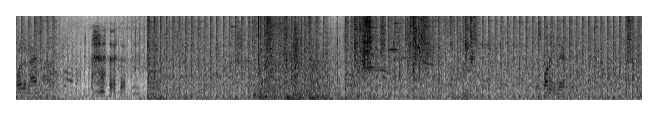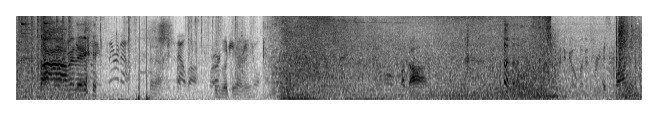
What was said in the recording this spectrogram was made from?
More than I have. Just spawning in there. Ah, really? Clear him out. Yeah. This is Outlaw. We're looking at me? Fuck off. Good to go. Weapons free. I spawned in.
